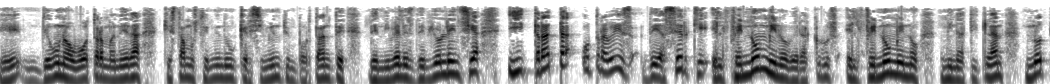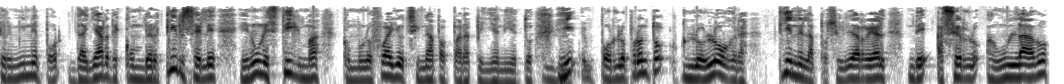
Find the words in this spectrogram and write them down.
eh, de una u otra manera que estamos teniendo un crecimiento importante de niveles de violencia y trata otra vez de hacer que el fenómeno Veracruz, el fenómeno Minatitlán, no termine por dañar, de convertírsele en un estigma como lo fue Ayotzinapa para Peña Nieto. Y por lo pronto lo logra tiene la posibilidad real de hacerlo a un lado.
